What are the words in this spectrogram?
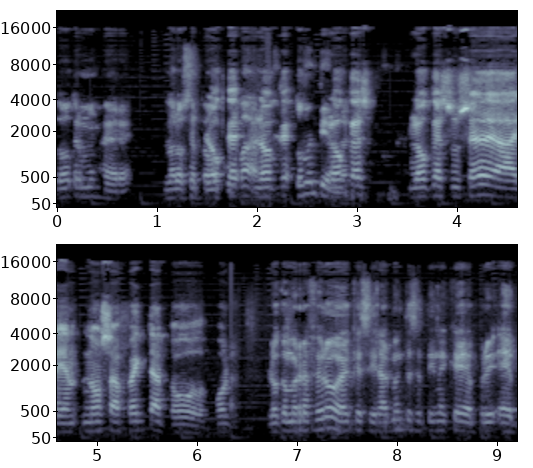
o tres, mujeres no lo se pueden ocupar. Lo que, ¿Tú me entiendes? Lo que, lo que sucede, Arian, nos afecta a todos. Lo que me refiero es que si realmente se tiene que eh,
